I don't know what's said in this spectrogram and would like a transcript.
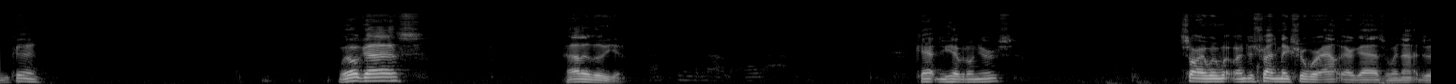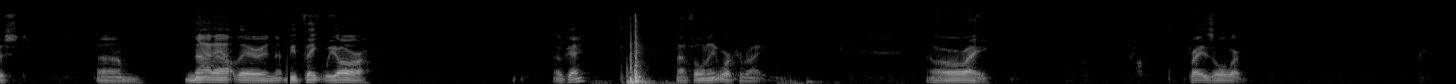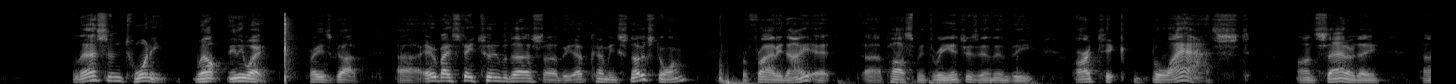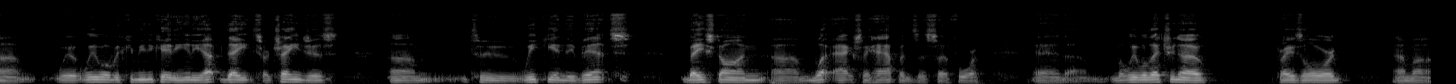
Okay. Well, guys, hallelujah. Cat, do you have it on yours? Sorry, I'm just trying to make sure we're out there, guys, and we're not just um, not out there and we think we are. Okay? My phone ain't working right. All right. Praise the Lord. Lesson 20. Well, anyway, praise God. Uh, everybody stay tuned with us. Uh, the upcoming snowstorm for Friday night at uh, possibly three inches, and then the Arctic blast on Saturday. Um, we, we, will be communicating any updates or changes um, to weekend events based on um, what actually happens and so forth. And um, but we will let you know. Praise the Lord. I'm uh,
